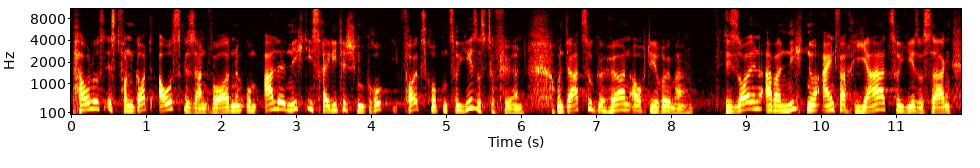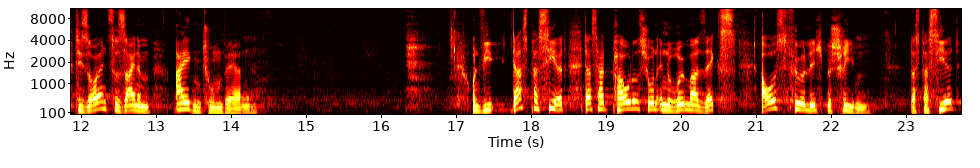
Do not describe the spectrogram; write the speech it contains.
Paulus ist von Gott ausgesandt worden, um alle nicht-israelitischen Volksgruppen zu Jesus zu führen. Und dazu gehören auch die Römer. Sie sollen aber nicht nur einfach Ja zu Jesus sagen, sie sollen zu seinem Eigentum werden. Und wie das passiert, das hat Paulus schon in Römer 6 ausführlich beschrieben. Das passiert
